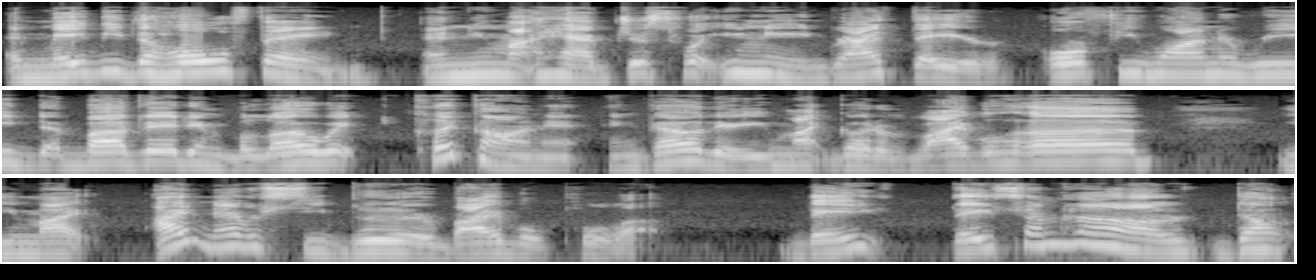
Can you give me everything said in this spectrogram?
and maybe the whole thing. And you might have just what you need right there. Or if you want to read above it and below it, click on it and go there. You might go to Bible Hub. You might, I never see Blue Letter Bible pull up. They, they somehow don't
